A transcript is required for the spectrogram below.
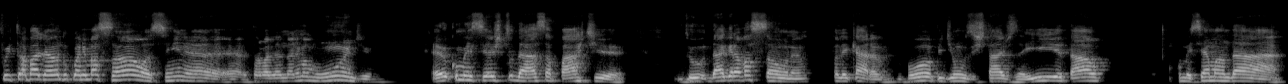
fui trabalhando com animação, assim, né? É, trabalhando no Animamundi. Aí eu comecei a estudar essa parte do, da gravação, né? Falei, cara, vou pedir uns estágios aí e tal. Comecei a mandar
